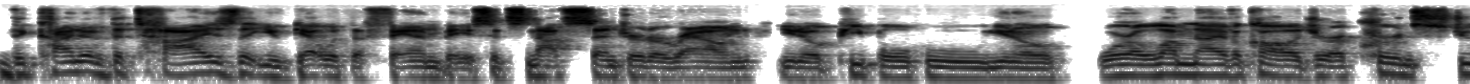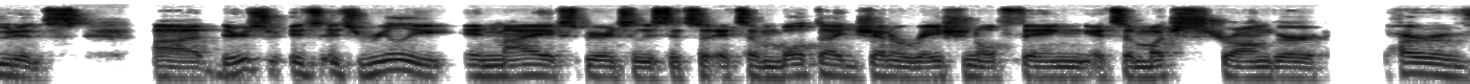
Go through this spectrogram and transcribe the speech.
the kind of the ties that you get with the fan base it's not centered around you know people who you know were alumni of a college or are current students. Uh, there's it's it's really in my experience at least it's a, it's a multi-generational thing. It's a much stronger part of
